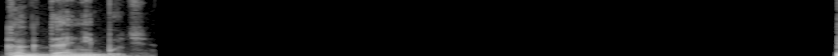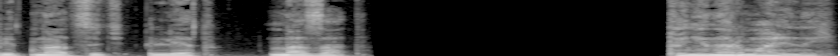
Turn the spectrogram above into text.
когда-нибудь? Пятнадцать лет назад. Ты ненормальный.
